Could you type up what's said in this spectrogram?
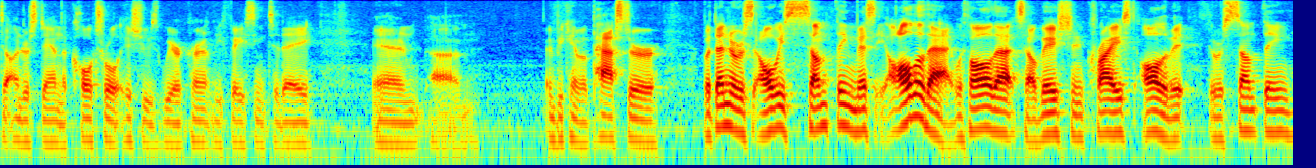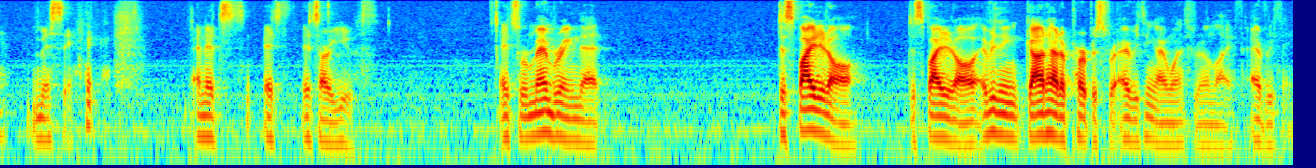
to understand the cultural issues we are currently facing today, and um, I became a pastor but then there was always something missing. All of that, with all that, salvation, Christ, all of it, there was something missing. and it's, it's, it's our youth. It's remembering that despite it all, despite it all, everything, God had a purpose for everything I went through in life, everything.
